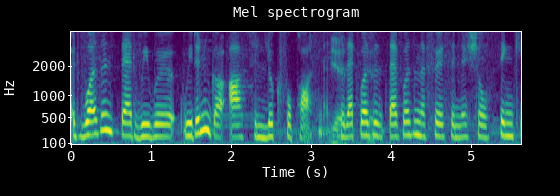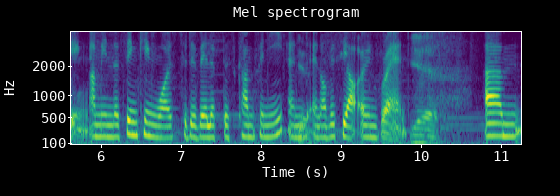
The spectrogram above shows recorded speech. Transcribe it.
it wasn't that we were we didn't go out to look for partners. Yes, so that wasn't yes. that wasn't the first initial thinking. I mean, the thinking was to develop this company and, Yes. and obviously our own brand. yes. um,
